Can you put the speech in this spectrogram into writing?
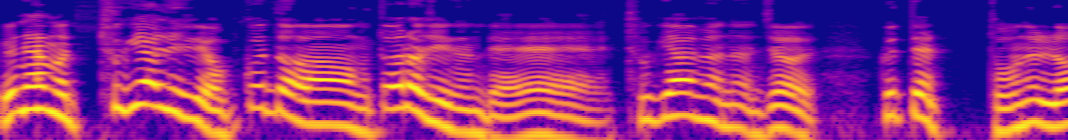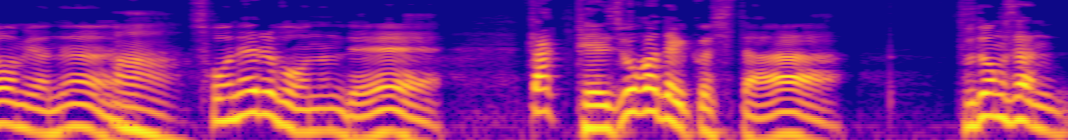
왜냐하면 투기할 일이 없거든. 떨어지는데. 투기하면은, 저, 그때 돈을 넣으면은. 아. 손해를 보는데. 딱 대조가 될 것이다. 부동산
